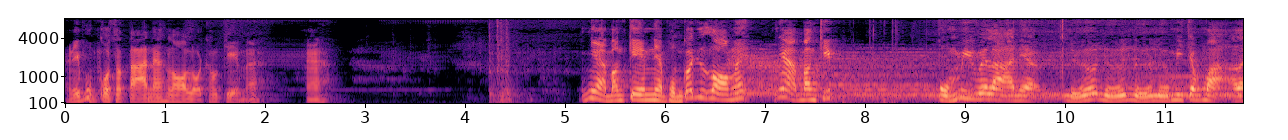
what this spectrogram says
อันนี้ผมกดสตาร์ทนะรอโหลดเข้าเกมนะนะ เนี่ยบางเกมเนี่ยผมก็ลองให้เนี่ยบางคลิป ผมมีเวลาเนี่ย หรือหรือหรือหรือมีจังหวะอะไร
